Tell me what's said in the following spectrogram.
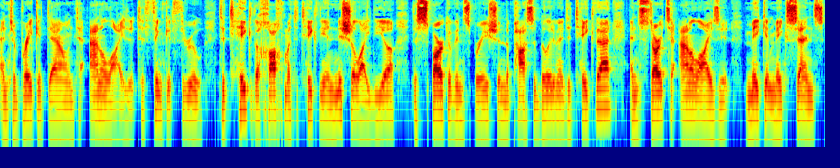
and to break it down, to analyze it, to think it through, to take the chachma, to take the initial idea, the spark of inspiration, the possibility of it, to take that and start to analyze it, make it make sense,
